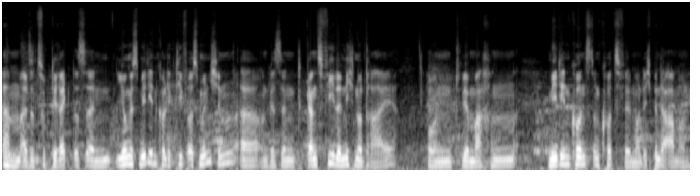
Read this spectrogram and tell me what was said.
Ähm, also Zug Direkt ist ein junges Medienkollektiv aus München äh, und wir sind ganz viele, nicht nur drei. Und wir machen Medienkunst und Kurzfilme und ich bin der Amon.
